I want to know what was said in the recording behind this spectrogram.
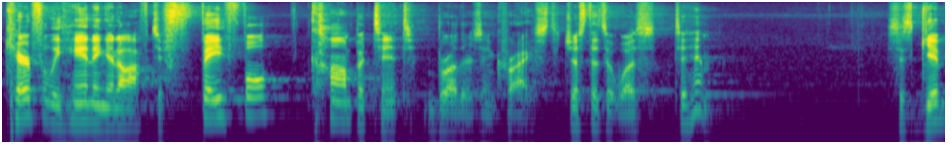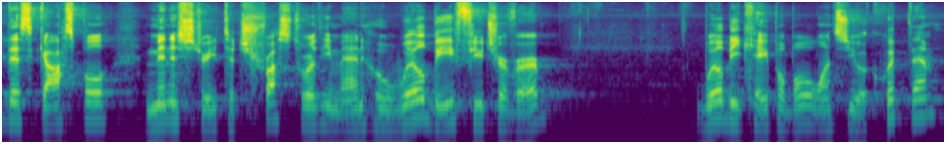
carefully handing it off to faithful, competent brothers in Christ, just as it was to him. It says, Give this gospel ministry to trustworthy men who will be, future verb, will be capable once you equip them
